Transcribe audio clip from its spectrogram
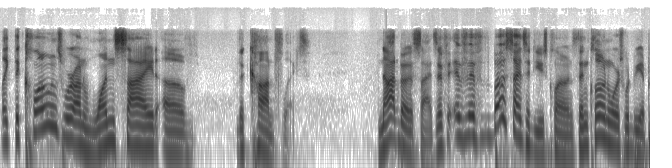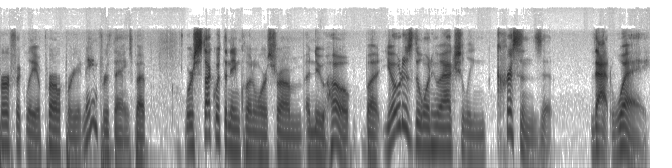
like the clones were on one side of the conflict not both sides if, if, if both sides had used clones then clone wars would be a perfectly appropriate name for things but we're stuck with the name clone wars from a new hope but yoda's the one who actually christens it that way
